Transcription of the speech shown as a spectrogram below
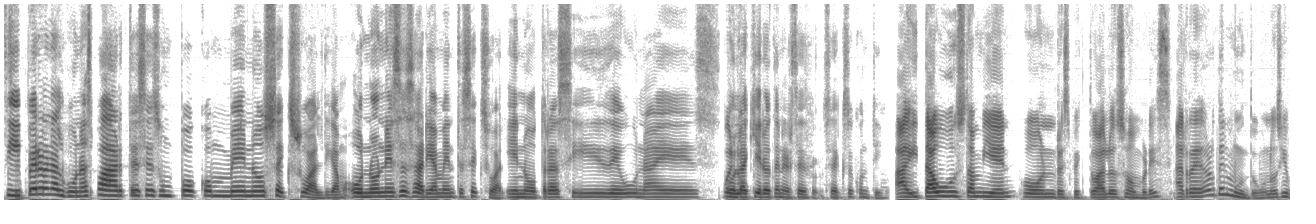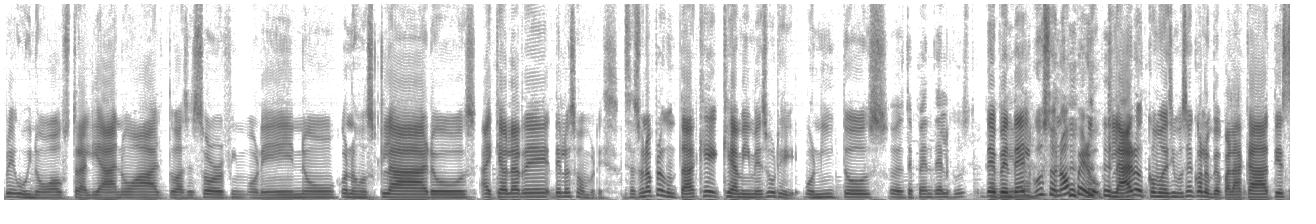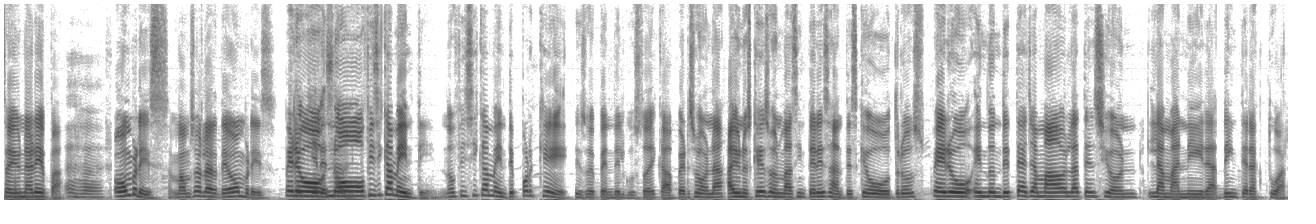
Sí, pero en algunas partes es un poco menos sexual, digamos, o no necesariamente sexual. En otras sí de una es, Bueno. hola, quiero tener sexo- sexo contigo. Hay tabús también con respecto a los hombres. Alrededor del mundo, uno siempre, uy, no, australiano, alto, hace surfing, moreno, con ojos claros. Hay que hablar de, de los hombres. Esa es una pregunta que, que a mí me surge. Bonitos. Entonces depende del gusto. Depende también, del gusto, ¿no? Pero claro, como decimos en Colombia, para cada tiesto hay una arepa. Ajá. Hombres, vamos a hablar de hombres. Pero no físicamente, no físicamente porque eso depende del gusto de cada persona. Hay unos que son más interesantes que otros, pero en donde te ha llamado la atención la manera de interactuar.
